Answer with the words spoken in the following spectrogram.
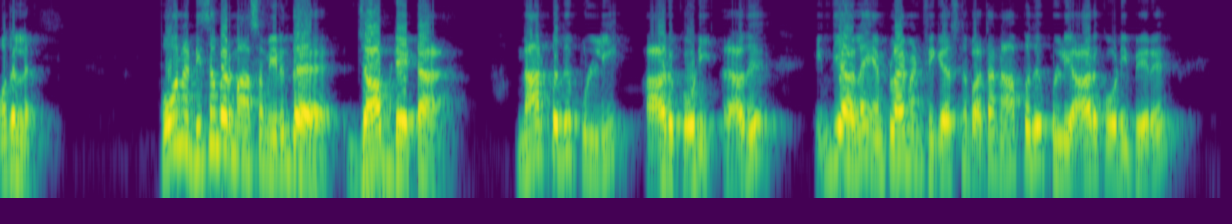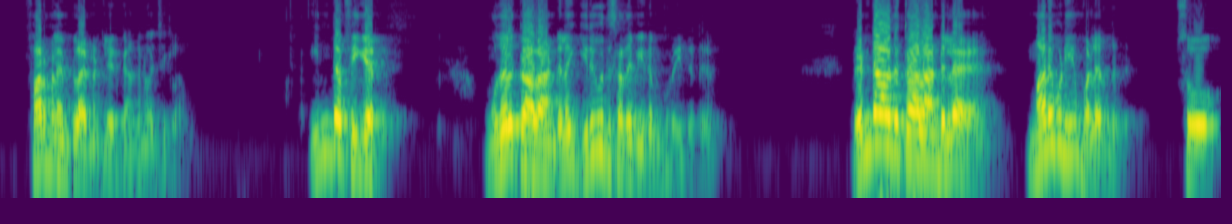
முதல்ல போன டிசம்பர் மாதம் இருந்த ஜாப் டேட்டா நாற்பது புள்ளி ஆறு கோடி. அதாவது இந்தியாவில் எம்ப்ளாய்மெண்ட் ஃபிகர்ஸ்னு பார்த்தா நாற்பது புள்ளி ஆறு கோடி பேர் ஃபார்மல் எம்ப்ளாய்மெண்ட்டில் இருக்காங்கன்னு வச்சுக்கலாம். இந்த ஃபிகர் முதல் காலாண்டில் இருபது சதவீதம் குறைந்தது. ரெண்டாவது காலாண்டில் மறுபடியும் வளர்ந்தது. ஸோ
